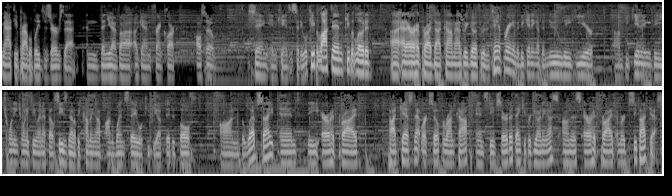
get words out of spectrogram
Mathieu probably deserves that. And then you have uh, again Frank Clark also staying in Kansas City. We'll keep it locked in, keep it loaded uh, at ArrowheadPride.com as we go through the tampering and the beginning of the new league year. Um, beginning the 2022 NFL season that'll be coming up on Wednesday. We'll keep you updated both on the website and the Arrowhead Pride Podcast Network. So for Ron Kopp and Steve Serda, thank you for joining us on this Arrowhead Pride Emergency Podcast.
